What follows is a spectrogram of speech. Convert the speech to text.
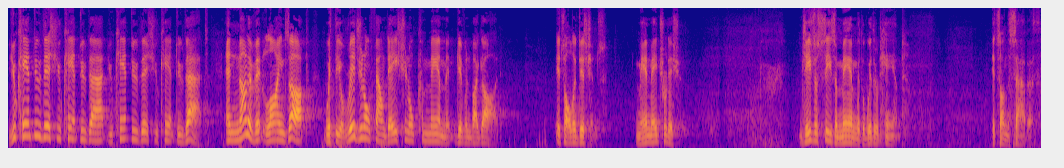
you can't do this, you can't do that, you can't do this, you can't do that. And none of it lines up with the original foundational commandment given by God. It's all additions, man made tradition. Jesus sees a man with a withered hand. It's on the Sabbath.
